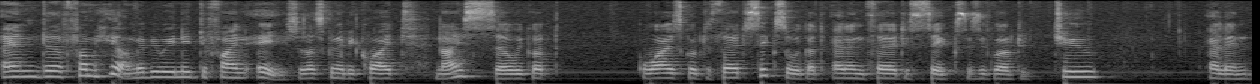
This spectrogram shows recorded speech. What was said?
And uh, from here maybe we need to find a. So that's going to be quite nice. So we got y is equal to 36 so we got ln 36 is equal to 2 ln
